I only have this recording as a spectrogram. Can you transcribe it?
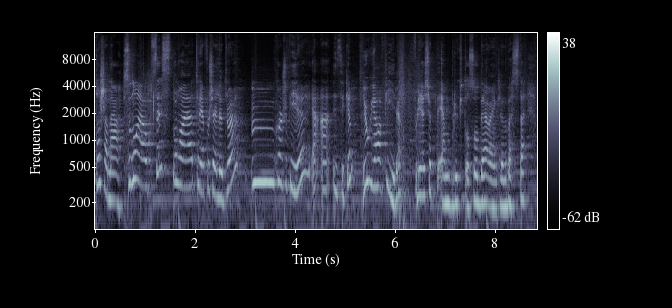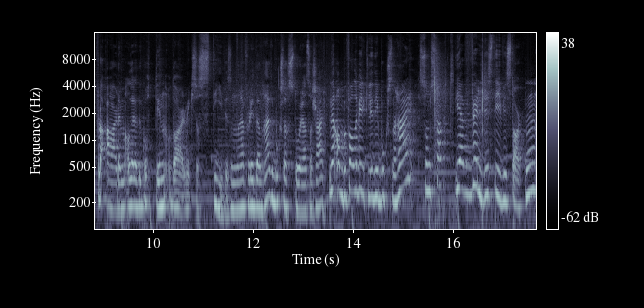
Da skjønner jeg. Så nå er jeg obsessed. Nå har jeg tre forskjellige, tror jeg. Mm, kanskje fire. Jeg er usikker. Jo, jeg har fire. Fordi jeg kjøpte en brukt også, og det er jo egentlig det beste. For da er de allerede gått inn, og da er de ikke så stive som den her. Fordi den her buksa står av seg selv. Men jeg anbefaler virkelig de buksene her. Som sagt, de er veldig stive i starten,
